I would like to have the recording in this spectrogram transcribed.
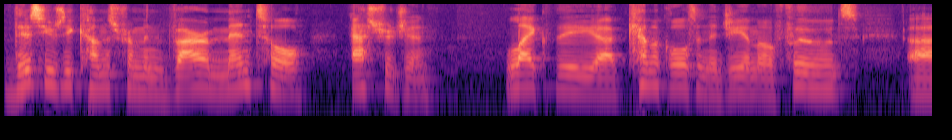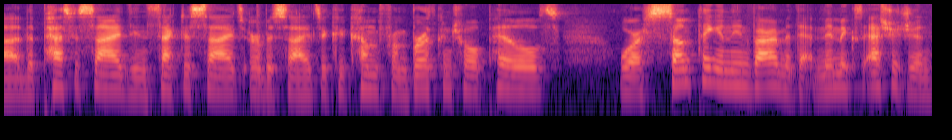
this usually comes from environmental estrogen, like the uh, chemicals in the GMO foods, uh, the pesticides, the insecticides, herbicides. It could come from birth control pills or something in the environment that mimics estrogen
